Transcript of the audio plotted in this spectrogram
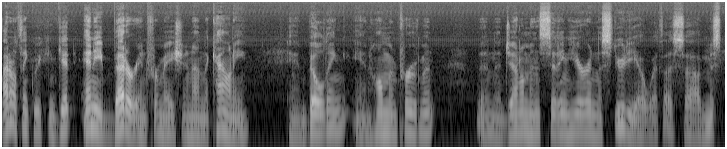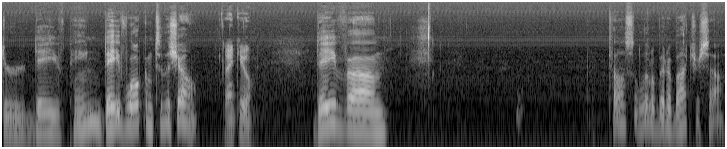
I don't think we can get any better information on the county and building and home improvement than the gentleman sitting here in the studio with us, uh, Mr. Dave Payne. Dave, welcome to the show. Thank you. Dave, um, tell us a little bit about yourself.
